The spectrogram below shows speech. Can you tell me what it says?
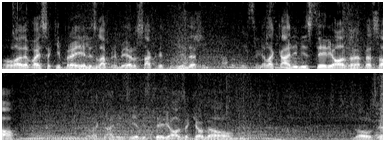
Vamos lá levar isso aqui pra eles lá primeiro, saco de comida. Aquela carne misteriosa, né, pessoal? Aquela carnezinha misteriosa que eu não... Não usei,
